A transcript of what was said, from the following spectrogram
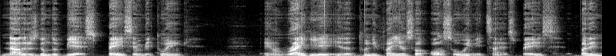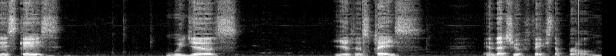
Now there's going to be a space in between. And right here in the 25 years old, also we need some space. But in this case, we just use a space and that should fix the problem.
